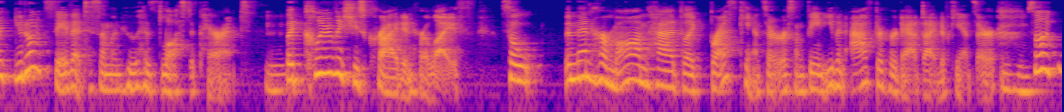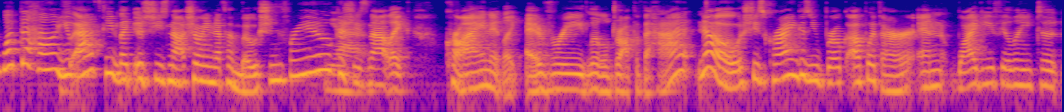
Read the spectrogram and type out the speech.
like, you don't say that to someone who has lost a parent. Mm-hmm. Like, clearly she's cried in her life. So, and then her mom had like breast cancer or something even after her dad died of cancer. Mm-hmm. So, like, what the hell are you asking? Like, is she's not showing enough emotion for you? Because Yeah. she's not like crying at like every little drop of a hat? No, she's crying because you broke up with her. And why do you feel the need to?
